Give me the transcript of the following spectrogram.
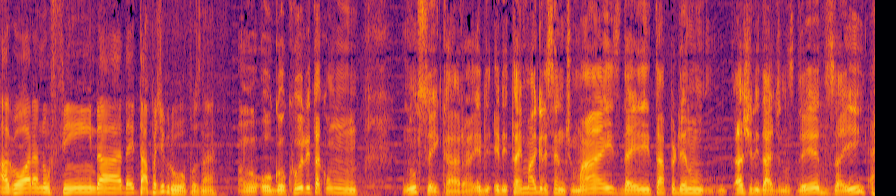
agora no fim da, da etapa de grupos, né? O, o Goku, ele tá com. Não sei, cara. Ele, ele tá emagrecendo demais, daí ele tá perdendo agilidade nos dedos aí.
